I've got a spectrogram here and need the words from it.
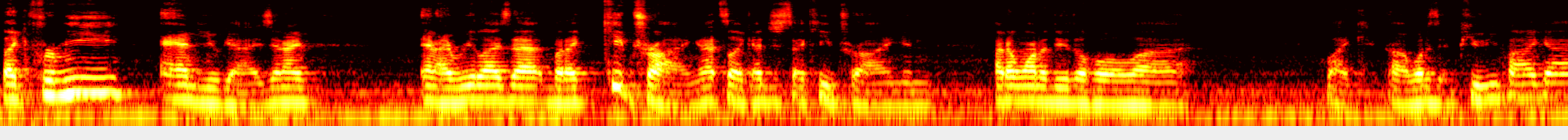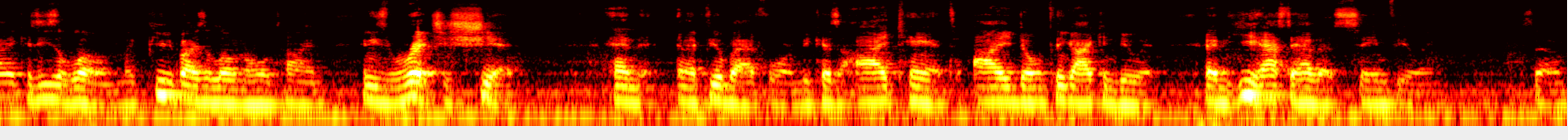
Like for me and you guys, and I and I realize that, but I keep trying. That's like I just I keep trying, and I don't want to do the whole. Uh, like uh, what is it PewDiePie guy because he's alone like PewDiePie's alone the whole time and he's rich as shit and and I feel bad for him because I can't I don't think I can do it and he has to have that same feeling so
